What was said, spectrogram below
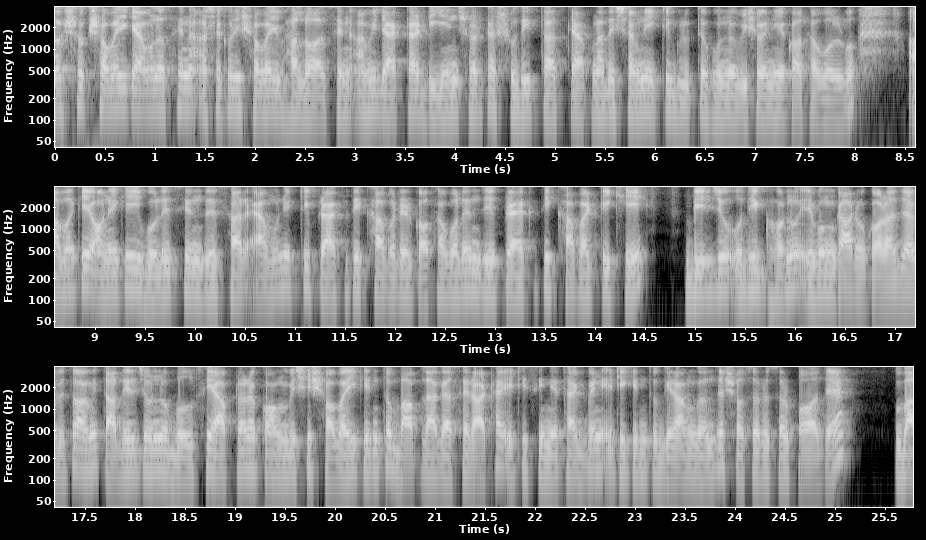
দর্শক, সবাই কেমন আছেন? আশা করি সবাই ভালো আছেন। আমি ডাক্তার ডিএন সরকার সুদীপ্ত আজকে আপনাদের সামনে একটি গুরুত্বপূর্ণ বিষয় নিয়ে কথা বলব। আমাকে অনেকেই বলেছেন যে, স্যার, এমন একটি প্রাকৃতিক খাবারের কথা বলেন যে, প্রাকৃতিক খাবারটি খেয়ে বীর্য অধিক ঘন এবং গাঢ় করা যাবে। তো আমি তাদের জন্য বলছি, আপনারা কম বেশি সবাই কিন্তু বাবলা গাছের আঠা, এটি চিনে থাকবেন। এটি কিন্তু গ্রামগঞ্জে সচরাচর পাওয়া যায়। বা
